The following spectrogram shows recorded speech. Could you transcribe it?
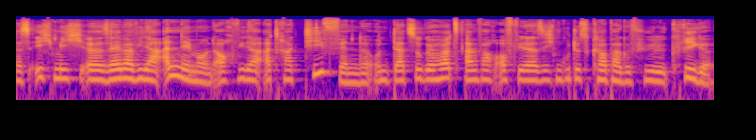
dass ich mich äh, selber wieder annehme und auch wieder attraktiv finde. Und dazu gehört es einfach oft wieder, dass ich ein gutes Körpergefühl kriege.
